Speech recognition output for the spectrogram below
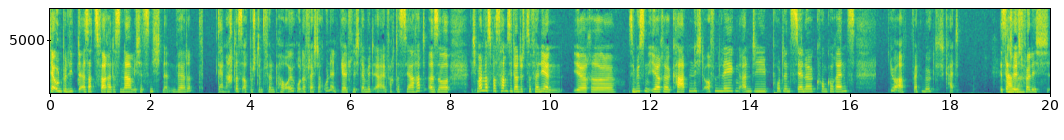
der unbeliebte Ersatzfahrer, dessen Namen ich jetzt nicht nennen werde, der macht das auch bestimmt für ein paar Euro oder vielleicht auch unentgeltlich, damit er einfach das Jahr hat. Also, ich meine, was, was haben sie dadurch zu verlieren? Ihre Sie müssen ihre Karten nicht offenlegen an die potenzielle Konkurrenz. Ja, wäre eine Möglichkeit. Ist natürlich aber völlig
